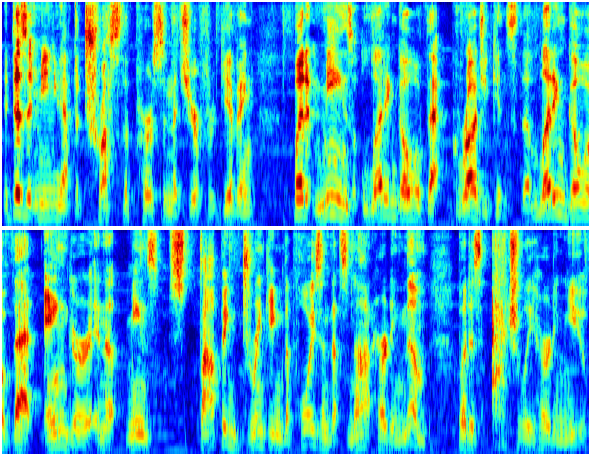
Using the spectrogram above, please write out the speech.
it doesn't mean you have to trust the person that you're forgiving. But it means letting go of that grudge against them, letting go of that anger, and it means stopping drinking the poison that's not hurting them, but is actually hurting you.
